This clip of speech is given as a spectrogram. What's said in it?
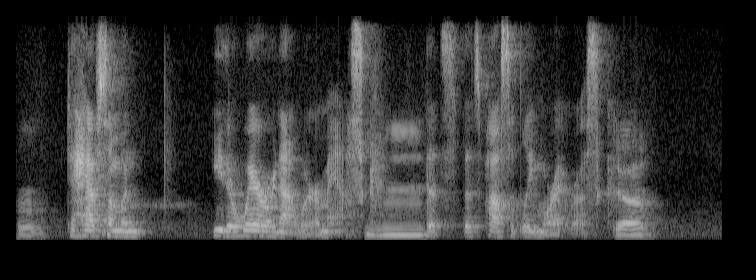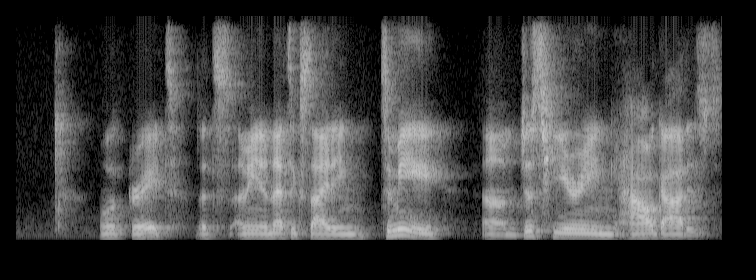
Mm. to have someone either wear or not wear a mask. Mhm. That's that's possibly more at risk. Yeah. Well, great. That's, I mean, and that's exciting to me. Um, just hearing how God is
